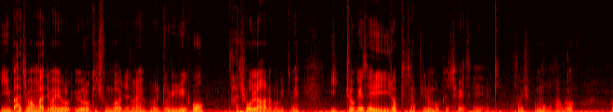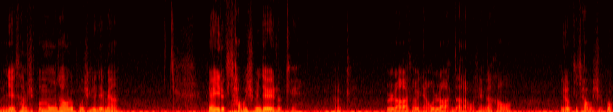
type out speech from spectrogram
이 마지막 마지막 요, 요렇게 준 거잖아요. 그리고 눌리고 다시 올라가는 거기 때문에 이쪽에서 이- 이렇게 잡히는 목표치가 있어요. 이렇게 30분 몽상으로. 그럼 이제 30분 몽상으로 보시게 되면 그냥 이렇게 잡으시면 돼요. 이렇게 이렇게 올라가서 그냥 올라간다라고 생각하고 이렇게 잡으시고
